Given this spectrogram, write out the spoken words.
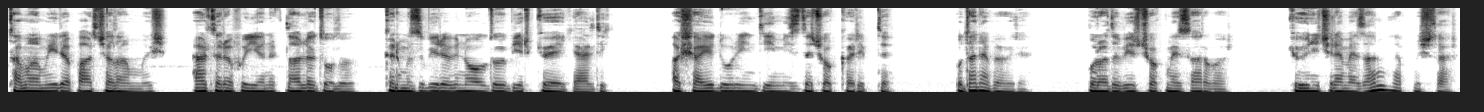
Tamamıyla parçalanmış, her tarafı yanıklarla dolu, kırmızı bir evin olduğu bir köye geldik. Aşağıya doğru indiğimizde çok garipti. Bu da ne böyle? Burada birçok mezar var. Köyün içine mezar mı yapmışlar?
